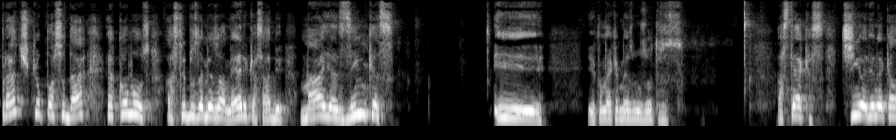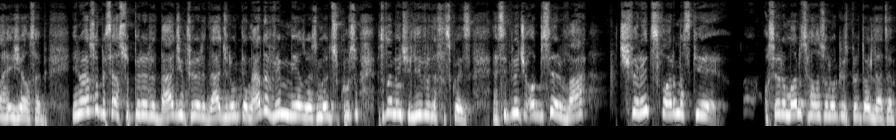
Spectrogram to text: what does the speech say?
prático que eu posso dar é como os, as tribos da Mesoamérica, sabe? Maias, Incas e. E como é que é mesmo os outros astecas tinham ali naquela região, sabe? E não é sobre se a superioridade inferioridade, não tem nada a ver mesmo. Esse meu discurso é totalmente livre dessas coisas. É simplesmente observar diferentes formas que o ser humano se relacionou com a espiritualidade, sabe?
